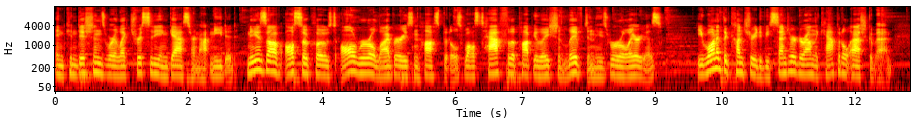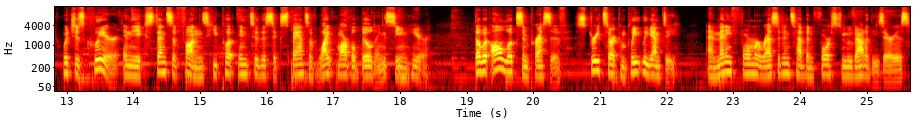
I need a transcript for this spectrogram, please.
in conditions where electricity and gas are not needed. Niyazov also closed all rural libraries and hospitals whilst half of the population lived in these rural areas. He wanted the country to be centered around the capital Ashgabat, which is clear in the extensive funds he put into this expanse of white marble buildings seen here. Though it all looks impressive, streets are completely empty, and many former residents have been forced to move out of these areas.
